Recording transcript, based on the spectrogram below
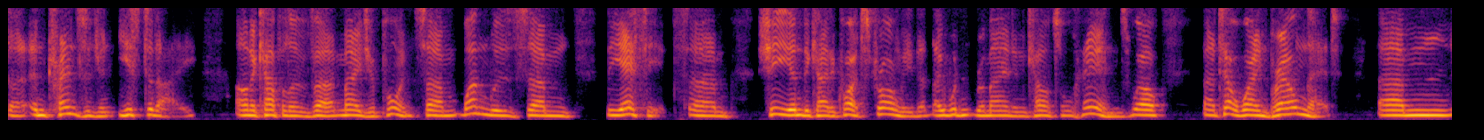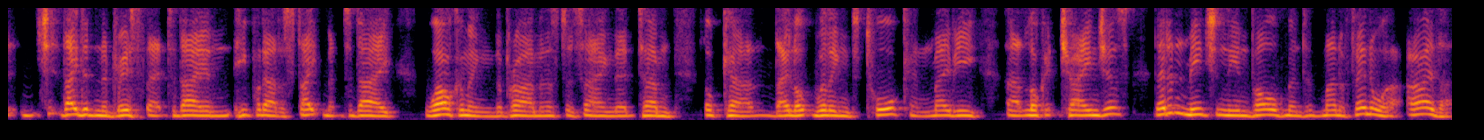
uh, intransigent yesterday on a couple of uh, major points. Um, one was um, the assets. Um, she indicated quite strongly that they wouldn't remain in council hands. Well, uh, tell Wayne Brown that. Um, she, they didn't address that today, and he put out a statement today welcoming the Prime Minister, saying that, um, look, uh, they look willing to talk and maybe uh, look at changes. They didn't mention the involvement of Mana Whenua either.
